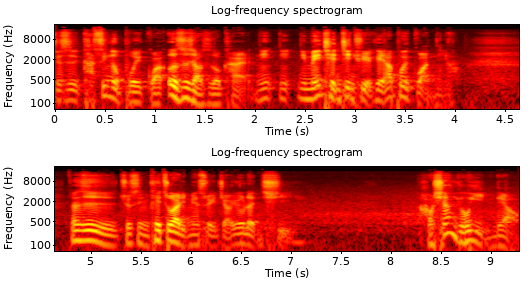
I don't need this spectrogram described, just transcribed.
就是 casino 不会关，二十四小时都开。你你你没钱进去也可以，他不会管你啊。但是就是你可以坐在里面睡觉，有冷气，好像有饮料。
